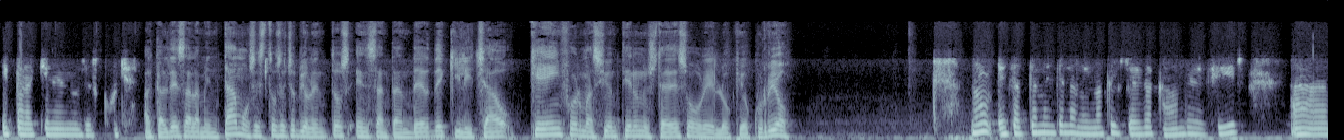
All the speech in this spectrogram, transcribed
y para quienes nos escuchan. Alcaldesa, lamentamos estos hechos violentos en Santander de Quilichao. ¿Qué información tienen ustedes sobre lo que ocurrió? No, exactamente la misma que ustedes acaban de decir. Ah,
